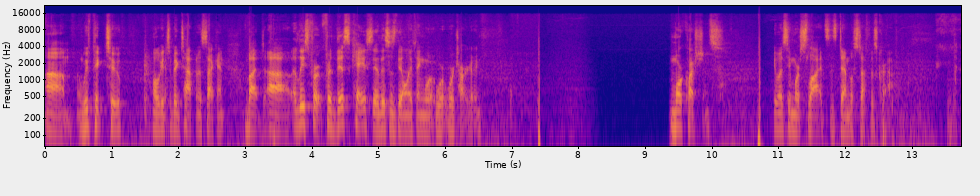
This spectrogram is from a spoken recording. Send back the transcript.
Um, we've picked two. We'll get to Big Tap in a second. But uh, at least for, for this case, this is the only thing we're, we're targeting. More questions? You want to see more slides? This demo stuff is crap.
